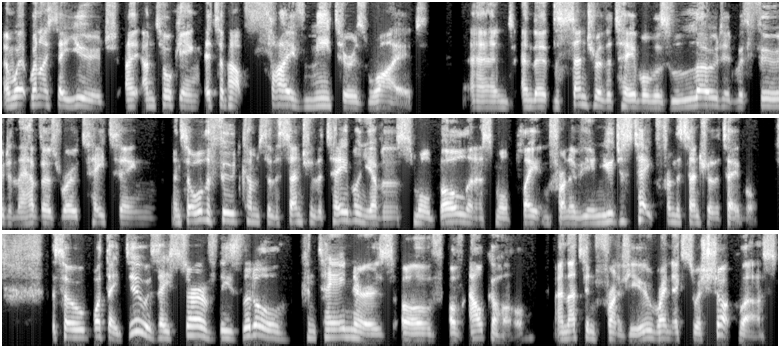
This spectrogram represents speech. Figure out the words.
And wh- when I say huge, I, I'm talking it's about five meters wide, and and the, the center of the table was loaded with food, and they have those rotating, and so all the food comes to the center of the table, and you have a small bowl and a small plate in front of you, and you just take from the center of the table so what they do is they serve these little containers of, of alcohol and that's in front of you right next to a shot glass.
